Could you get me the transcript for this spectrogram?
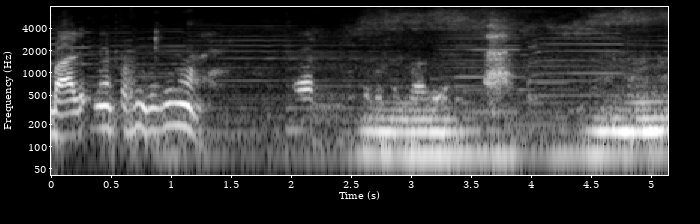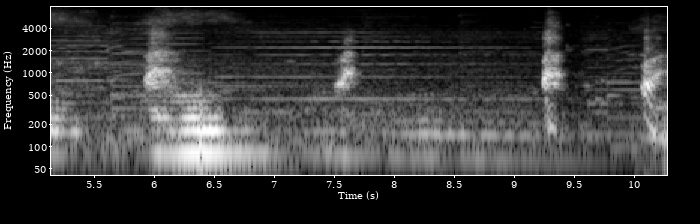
balik nih turun dulu nih. Ah. Ah. Ah.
